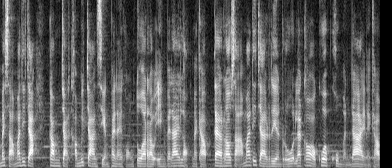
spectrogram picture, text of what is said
ไม่สามารถที่จะกำจัดคำวิจารณ์เสียงภายในของตัวเราเองไปได้หรอกนะครับ แต่เราสามารถที่จะเรียนรู้และก็ควบคุมมันได้นะครับ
